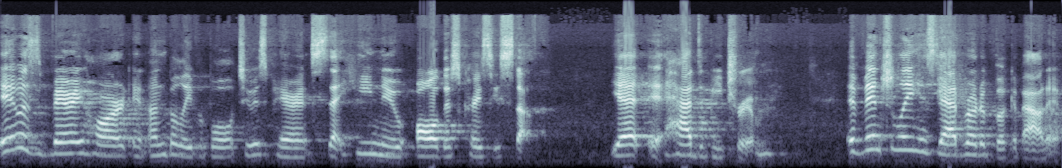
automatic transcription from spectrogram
It was very hard and unbelievable to his parents that he knew all this crazy stuff. Yet it had to be true. Eventually, his dad wrote a book about it.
